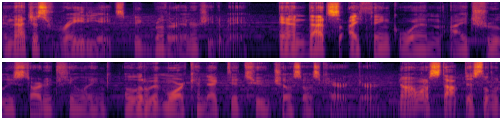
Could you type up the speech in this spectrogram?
And that just radiates Big Brother energy to me. And that's, I think, when I truly started feeling a little bit more connected to Choso's character. Now, I want to stop this little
